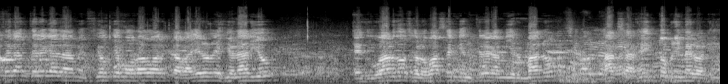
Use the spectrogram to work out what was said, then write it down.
Hacer la entrega de la mención que hemos dado al caballero legionario Eduardo se lo va a hacer mi entrega a mi hermano, al sargento primero Ali.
